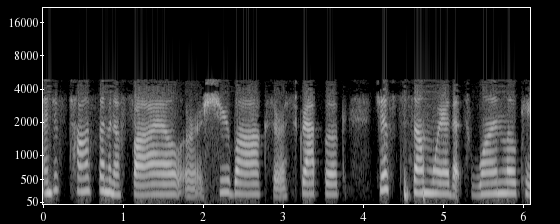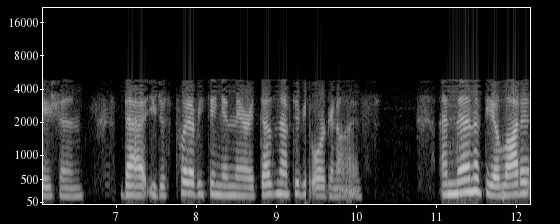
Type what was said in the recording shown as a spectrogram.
and just toss them in a file or a shoebox or a scrapbook, just somewhere that's one location that you just put everything in there. It doesn't have to be organized. And then at the allotted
